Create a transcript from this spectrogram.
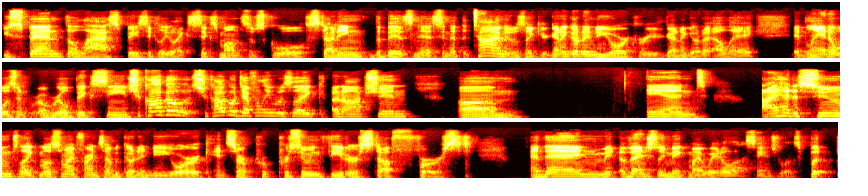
you spend the last basically like six months of school studying the business. And at the time, it was like you're going to go to New York or you're going to go to LA. Atlanta wasn't a real big scene. Chicago, Chicago definitely was like an option. Um, and I had assumed, like most of my friends, I would go to New York and start pr- pursuing theater stuff first, and then eventually make my way to Los Angeles. But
